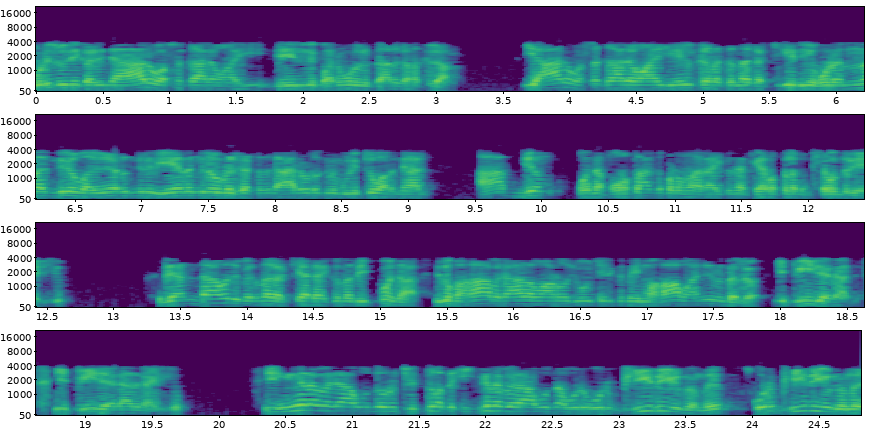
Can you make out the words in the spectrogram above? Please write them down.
ഒടിസൂരി കഴിഞ്ഞ ആറ് വർഷക്കാലമായി ജയിലിൽ പരോൾ കിട്ടാതെ കിടക്കുകയാണ്. ഈ ആറ് വർഷക്കാലമായി ജയിൽ കിടക്കുന്ന കക്ഷിയെ കൊണ്ട് എന്തെങ്കിലും ഏതെങ്കിലും ഏതെങ്കിലും ഒരു ഘട്ടത്തിൽ ആരോടെങ്കിലും വിളിച്ചു പറഞ്ഞാൽ ആദ്യം പിന്നെ പുറത്താക്കപ്പെടുന്ന ആരായിരിക്കുന്ന കേരളത്തിലെ മുഖ്യമന്ത്രിയായിരിക്കും. രണ്ടാമത് വരുന്ന കക്ഷിയാരായിരിക്കുന്നത് ഇപ്പൊ ഇതാ ഇത് മഹാപരാധമാണോ ചോദിച്ചിരിക്കുന്ന ഈ മഹാമാന്യനുണ്ടല്ലോ ഈ പി ജയരാജൻ ഈ പി ജയരാജനായിരിക്കും. ഇങ്ങനെ വരാവുന്ന ഒരു ചിത്രത്തിൽ ഇങ്ങനെ വരാവുന്ന ഒരു ഒരു ഭീതിയിൽ നിന്ന് ഒരു ഭീതിയിൽ നിന്ന്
